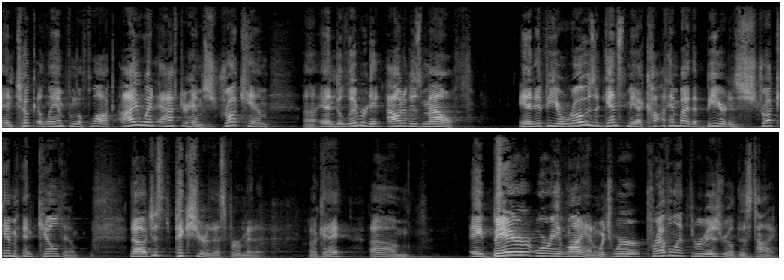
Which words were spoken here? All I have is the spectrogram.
and took a lamb from the flock, I went after him, struck him, uh, and delivered it out of his mouth. And if he arose against me, I caught him by the beard and struck him and killed him. Now, just picture this for a minute, okay? Um, a bear or a lion, which were prevalent through Israel at this time.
